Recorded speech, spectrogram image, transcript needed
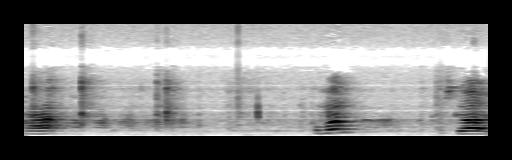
Ha. Come on. Let's go.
